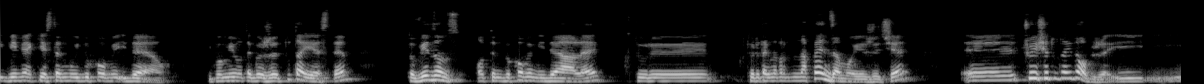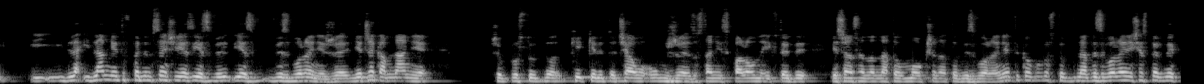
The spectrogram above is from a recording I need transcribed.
i wiem, jaki jest ten mój duchowy ideał. I pomimo tego, że tutaj jestem, to wiedząc o tym duchowym ideale, który, który tak naprawdę napędza moje życie, yy, czuję się tutaj dobrze. I, i, i, dla, I dla mnie to w pewnym sensie jest, jest, jest wyzwolenie, że nie czekam na nie, że po prostu no, kie- kiedy to ciało umrze, zostanie spalone i wtedy jest szansa na, na tą mokrze, na to wyzwolenie, tylko po prostu na wyzwolenie się z pewnych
